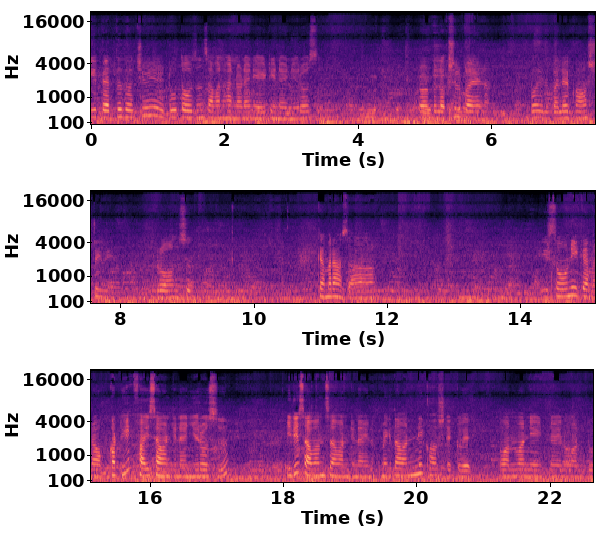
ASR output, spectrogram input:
ఈ పెద్దది వచ్చి two thousand seven hundred and eighty nine euros రెండు లక్షలు పైన. ఇది భలే కాస్ట్ ఇవి. డ్రోన్స్ కెమెరాసా ఈ సోనీ కెమెరా ఒక్కటి ఫైవ్ సెవెంటీ నైన్ యూరోస్ ఇది సెవెన్ సెవెంటీ నైన్ మిగతావన్నీ కాస్ట్ ఎక్కువే. One one eight nine one two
